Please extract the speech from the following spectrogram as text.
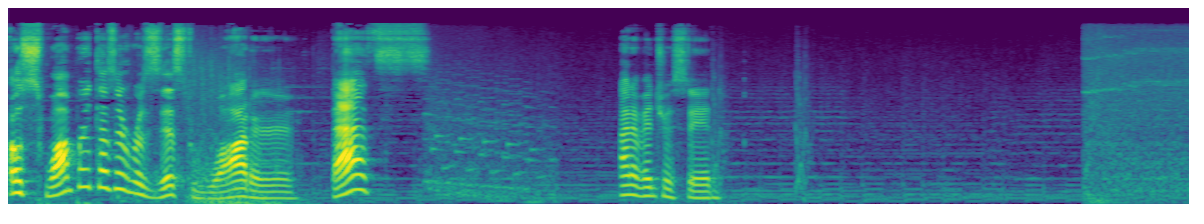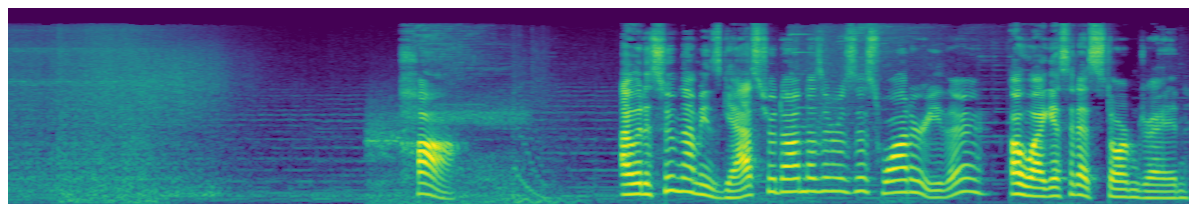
Oh, Swampert doesn't resist water. That's kind of interesting. Huh. I would assume that means Gastrodon doesn't resist water either. Oh, I guess it has Storm Drain.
